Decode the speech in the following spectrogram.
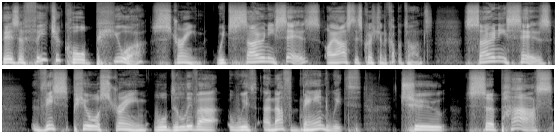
there's a feature called Pure Stream, which Sony says, I asked this question a couple of times. Sony says this Pure Stream will deliver with enough bandwidth to surpass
